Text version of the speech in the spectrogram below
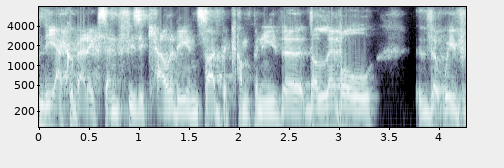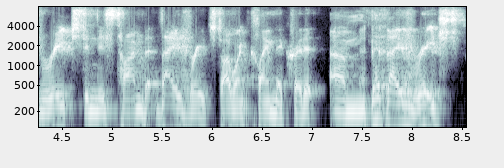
the acrobatics and physicality inside the company. The the level that we've reached in this time that they've reached. I won't claim their credit um, that they've reached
